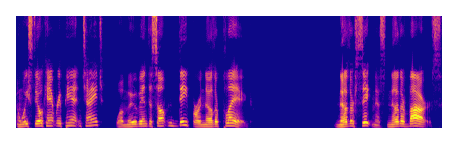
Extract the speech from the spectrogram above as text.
and we still can't repent and change, we'll move into something deeper, another plague, another sickness, another virus,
